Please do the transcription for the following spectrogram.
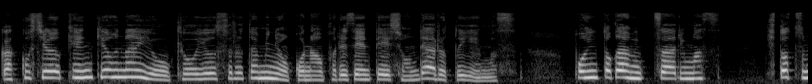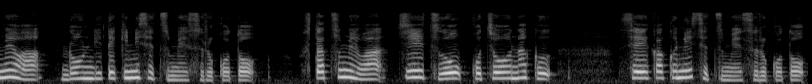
学習研究内容を共有するために行うプレゼンテーションであると言えます。ポイントが3つあります。1つ目は論理的に説明すること。2つ目は事実を誇張なく正確に説明すること。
